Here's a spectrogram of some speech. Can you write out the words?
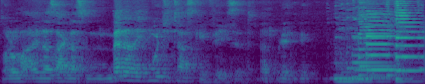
Soll doch mal einer sagen, dass Männer nicht multitaskingfähig sind.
